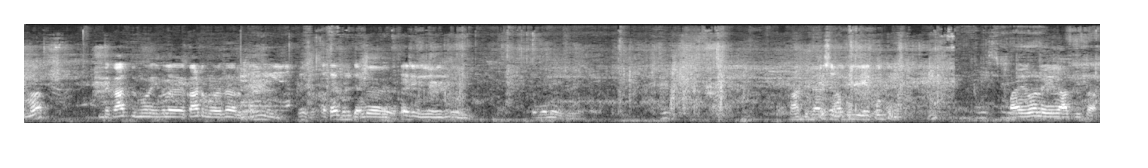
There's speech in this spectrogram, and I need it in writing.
பார்த்தோம்னா இந்த காற்று நுழை இதில் காற்று நுழை தான் இருக்கும். பழைய ரோல் ஆஃபீஸ் தான்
